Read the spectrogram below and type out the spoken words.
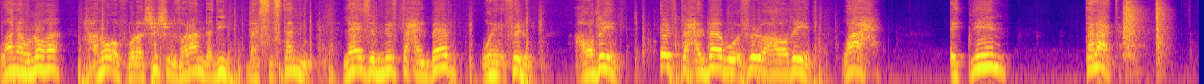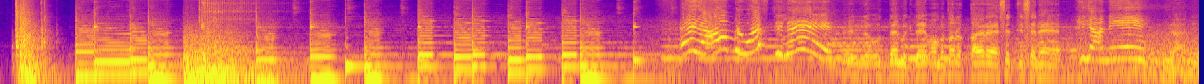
وأنا ونهى هنقف ورا شيش الفراندا دي. بس استنوا لازم نفتح الباب ونقفله. عوضين افتح الباب واقفله يا عوضين. واحد اتنين تلاتة. ده القاهره يا ست سناء. يعني إيه؟ يعني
